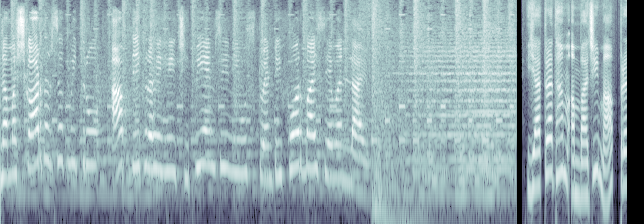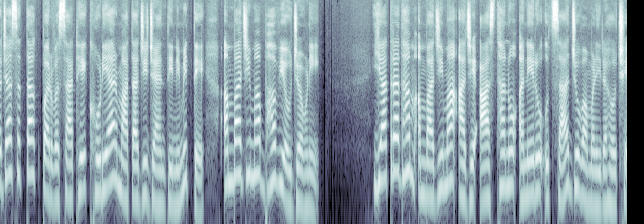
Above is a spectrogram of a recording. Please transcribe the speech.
નમસ્કાર દર્શક મિત્રો આપ દેખ રહે હૈ જીપીએમસી ન્યૂઝ 24 બાય 7 લાઈવ યાત્રાધામ અંબાજીમાં પ્રજાસત્તાક પર્વ સાથે ખોડિયાર માતાજી જયંતી નિમિત્તે અંબાજીમાં ભવ્ય ઉજવણી. યાત્રાધામ અંબાજીમાં આજે આસ્થાનો અનેરો ઉત્સાહ જોવા મળી રહ્યો છે.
